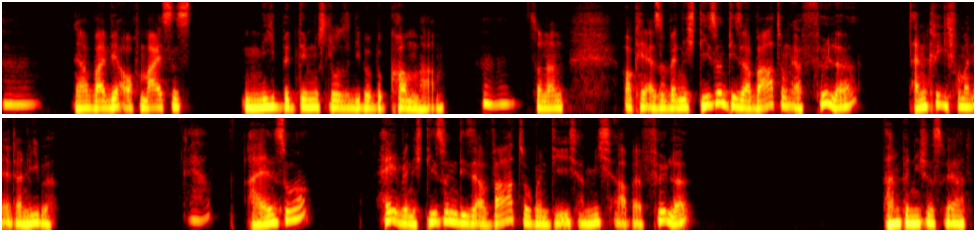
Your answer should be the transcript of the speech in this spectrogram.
Mhm. Ja, weil wir auch meistens nie bedingungslose Liebe bekommen haben, Mhm. sondern okay, also wenn ich diese und diese Erwartung erfülle, dann kriege ich von meinen Eltern Liebe. Ja. Also, hey, wenn ich diese und diese Erwartungen, die ich an mich habe, erfülle, dann bin ich es wert.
